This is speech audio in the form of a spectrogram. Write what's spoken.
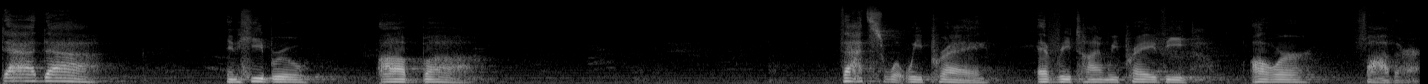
Dada. In Hebrew, Abba. That's what we pray every time we pray the Our Father.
